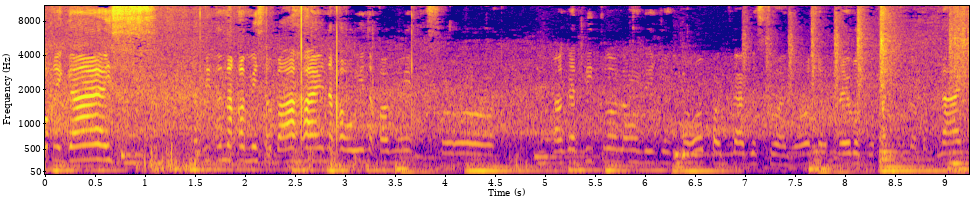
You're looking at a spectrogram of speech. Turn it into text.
Okay guys, nandito na kami sa bahay, nakauwi na kami. So, hanggang dito lang ang video ko. Pag nagustuhan nyo, syempre wag mo kalimutan mag-like,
